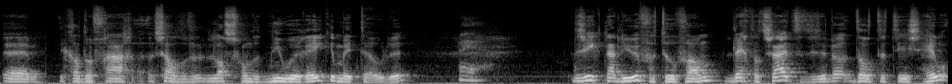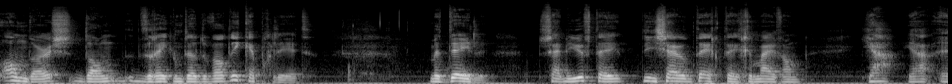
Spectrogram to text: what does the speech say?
Uh, ik had een vraag, ze hadden last van de nieuwe rekenmethode. Oh ja. Dus ik naar de juffrouw toe van, leg dat eens uit. Dat het is heel anders dan de rekenmethode wat ik heb geleerd. Met delen. Zei de juf, die zei dan tegen, tegen mij van... Ja, ja, uh,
